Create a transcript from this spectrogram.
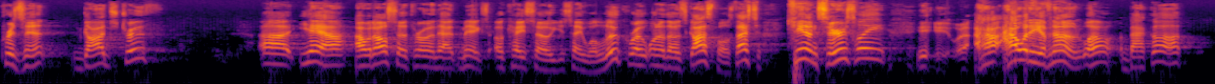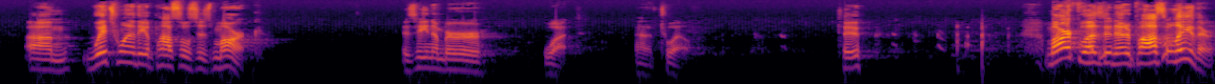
present God's truth? Uh, yeah, I would also throw in that mix. Okay, so you say, well, Luke wrote one of those gospels. That's Ken. Seriously, how, how would he have known? Well, back up. Um, which one of the apostles is Mark? Is he number what out of twelve? Two. Mark wasn't an apostle either.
